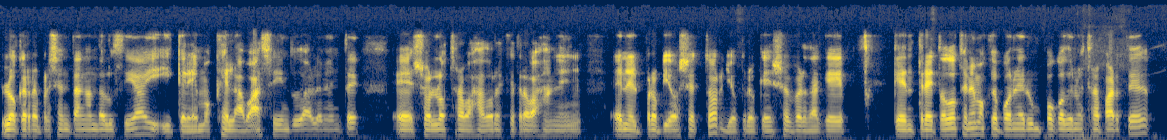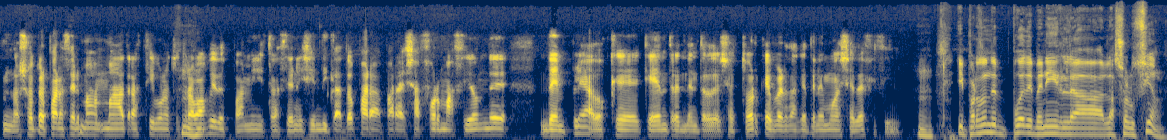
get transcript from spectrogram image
lo que representa en Andalucía y, creemos que la base indudablemente eh, son los trabajadores que trabajan en, en el propio sector. Yo creo que eso es verdad que que entre todos tenemos que poner un poco de nuestra parte, nosotros para hacer más, más atractivo nuestro trabajo y después administración y sindicatos para, para esa formación de, empleados que, entren dentro del sector, que es verdad que tenemos ese déficit. ¿Y por dónde puede venir la, la solución?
